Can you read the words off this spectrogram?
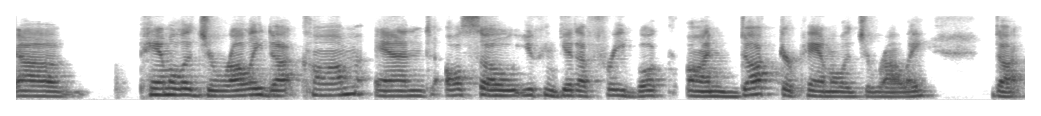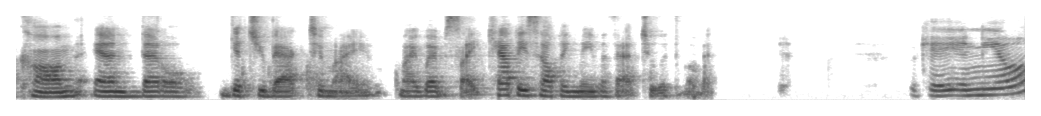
uh, PamelaGirali.com. And also, you can get a free book on drpamelagirali.com, and that'll get you back to my, my website. Kathy's helping me with that too at the moment. Okay, and Neil?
